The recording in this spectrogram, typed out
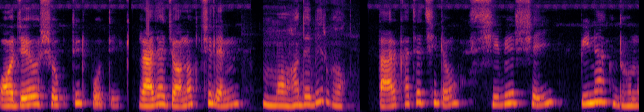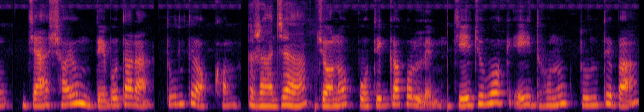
অজেয় শক্তির প্রতীক। রাজা জনক ছিলেন মহাদেবের ভক্ত। তার কাছে ছিল শিবের সেই পিনাক ধনুক যা স্বয়ং দেবতারা তুলতে অক্ষম। রাজা জনক প্রতিজ্ঞা করলেন, যে যুবক এই ধনুক তুলতে বা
